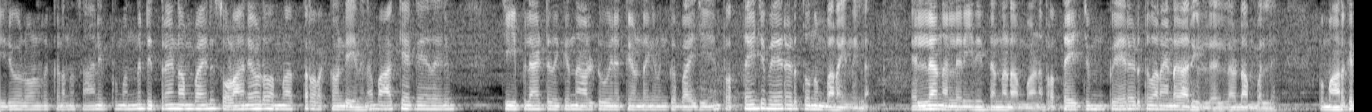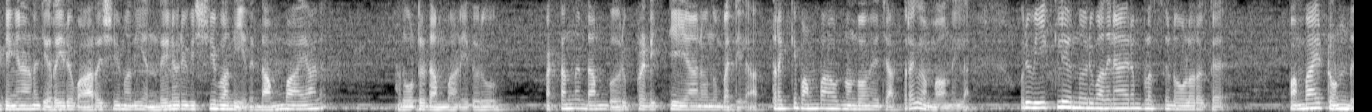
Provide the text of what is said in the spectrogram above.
ഇരുപത് ഡോളർ കിടന്ന സാധനം ഇപ്പം വന്നിട്ട് ഇത്രയും ഡമ്പായാലും സൊളാനയോട് നമ്മൾ അത്ര റെക്കമെൻഡ് ചെയ്യുന്നില്ല. ബാക്കിയൊക്കെ ഏതായാലും ചീപ്പിലായിട്ട് നിൽക്കുന്ന ആൾട്ടോയിനൊക്കെ ഉണ്ടെങ്കിൽ നിങ്ങൾക്ക് ബൈ ചെയ്യാം. പ്രത്യേകിച്ച് പേരെടുത്തൊന്നും പറയുന്നില്ല. എല്ലാം നല്ല രീതിയിൽ തന്നെ ഡമ്പാണ് പ്രത്യേകിച്ചും പേരെടുത്ത് പറയേണ്ട കാര്യമില്ല എല്ലാം ഡമ്പല്ലേ ഇപ്പോൾ മാർക്കറ്റിങ്ങിനാണ് ചെറിയൊരു വാർഷിക മതി എന്തെങ്കിലും ഒരു വിഷയം മതി. ഇത് ഡമ്പായാൽ അതുകൊണ്ട് ഡമ്പാണ് ഇതൊരു പെട്ടെന്ന് ഡമ്പ് ഒരു പ്രെഡിക്റ്റ് ചെയ്യാനൊന്നും പറ്റില്ല. അത്രയ്ക്ക് പമ്പാവുന്നുണ്ടോ എന്ന് ചോദിച്ചാൽ അത്രയ്ക്ക് പമ്പാവുന്നില്ല. ഒരു വീക്കിലി ഒന്നും ഒരു പതിനായിരം പ്ലസ് ഡോളറൊക്കെ പമ്പായിട്ടുണ്ട്.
